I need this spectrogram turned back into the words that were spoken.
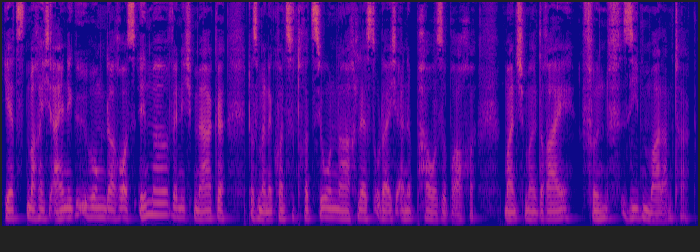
Jetzt mache ich einige Übungen daraus immer, wenn ich merke, dass meine Konzentration nachlässt oder ich eine Pause brauche. Manchmal drei, fünf, sieben Mal am Tag.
